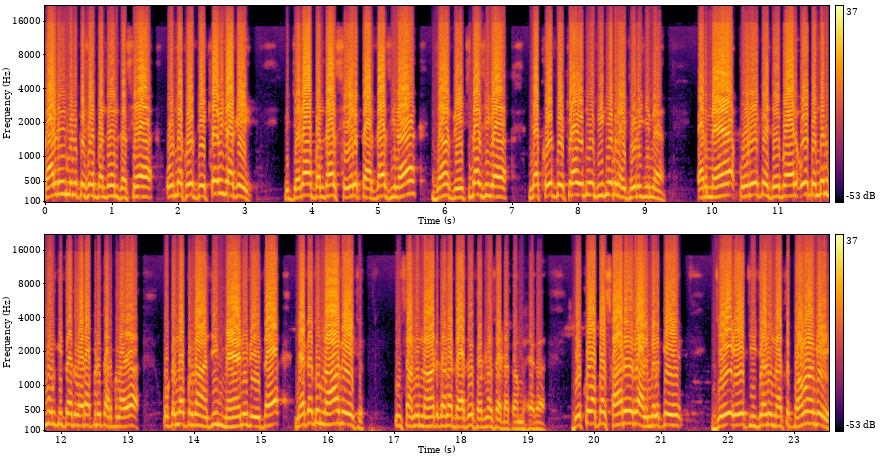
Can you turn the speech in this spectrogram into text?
ਕੱਲ ਵੀ ਮੈਨੂੰ ਕਿਸੇ ਬੰਦੇ ਨੇ ਦੱਸਿਆ ਔਰ ਮੈਂ ਖੁਦ ਦੇਖਿਆ ਵੀ ਜਾ ਕੇ, ਵੀ ਜਿਹੜਾ ਬੰਦਾ ਸੇਲ ਕਰਦਾ ਸੀ ਨਾ, ਜਾਂ ਵੇਚਦਾ ਸੀਗਾ, ਮੈਂ ਖੁਦ ਦੇਖਿਆ, ਉਹਦੀ ਵੀਡੀਓ ਬਣਾਈ ਥੋੜੀ ਜੀ ਮੈਂ। ਪਰ ਮੈਂ ਪੌਣੇ ਘੰਟੇ ਬਾਅਦ ਉਹ ਬੰਦੇ ਨੂੰ ਫੋਨ ਕੀਤਾ ਦੁਬਾਰਾ, ਆਪਣੇ ਘਰ ਬੁਲਾਇਆ। ਉਹ ਕਹਿੰਦਾ, ਪ੍ਰਧਾਨ ਜੀ, ਮੈਂ ਨਹੀਂ ਵੇਚਦਾ। ਮੈਂ ਕਿਹਾ, ਤੂੰ ਨਾ ਵੇਚ। ਤੂੰ ਸਾਨੂੰ ਨਾ ਟਿਕਾਣਾ ਦੱਸ ਦੇ ਫੜਨਾ ਸਾਡਾ ਕੰਮ ਹੈਗਾ। ਦੇਖੋ, ਆਪਾਂ ਸਾਰੇ ਰਲ ਮਿਲ ਕੇ ਜੇ ਇਹ ਚੀਜ਼ਾਂ ਨੂੰ ਨੱਥ ਪਾਵਾਂਗੇ,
